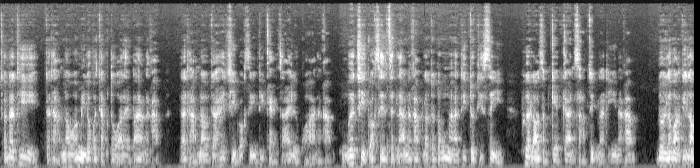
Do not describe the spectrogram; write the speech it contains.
เจ้าหน้าที่จะถามเราว่ามีโรคประจำตัวอะไรบ้างนะครับ และถามเราจะให้ฉีดวัคซีนที่แขนซ้ายหรือขวานะครับ เมื่อฉีดวัคซีนเสร็จแล้วนะครับ เราจะต้องมาที่จุดที่ 4 เพื่อรอสังเกตการ 30 นาทีนะครับ โดยระหว่างที่รอ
